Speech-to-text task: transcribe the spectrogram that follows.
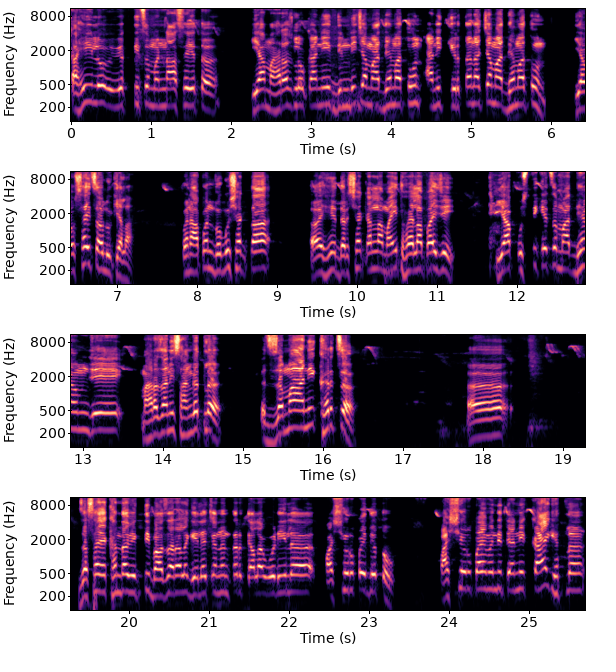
काही लो व्यक्तीचं म्हणणं असं येतं की या महाराज लोकांनी दिंडीच्या माध्यमातून आणि कीर्तनाच्या माध्यमातून व्यवसाय चालू केला. पण आपण बघू शकता हे दर्शकांना माहीत व्हायला पाहिजे. या पुस्तिकेचं माध्यम जे महाराजांनी सांगितलं जमा आणि खर्च. जसा एखादा व्यक्ती बाजाराला गेल्याच्यानंतर त्याला वडील पाचशे रुपये देतो. पाचशे रुपयामध्ये म्हणजे त्यांनी काय घेतलं?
